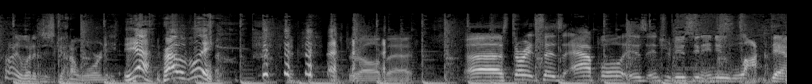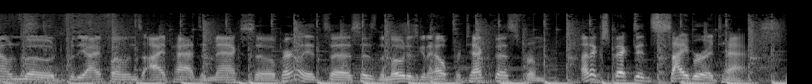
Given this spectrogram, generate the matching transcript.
Probably would have just got a warning Yeah, probably. after all that. Uh, story it says Apple is introducing a new lockdown mode for the iPhones, iPads, and Macs. So apparently it uh, says the mode is going to help protect us from unexpected cyber attacks.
